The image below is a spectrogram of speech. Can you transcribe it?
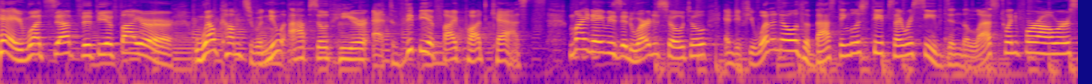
Hey, what's up, VPFIers? Welcome to a new episode here at VPFI Podcasts. My name is Eduardo Soto, and if you want to know the best English tips I received in the last 24 hours,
